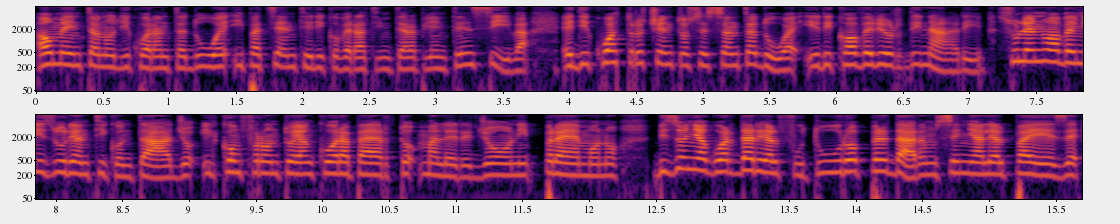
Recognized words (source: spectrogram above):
Aumentano di 42 i pazienti ricoverati in terapia intensiva e di 462 i ricoveri ordinari. Sulle nuove misure anticontagio il confronto è ancora aperto, ma le regioni premono. Bisogna guardare al futuro per dare un segnale al Paese paese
